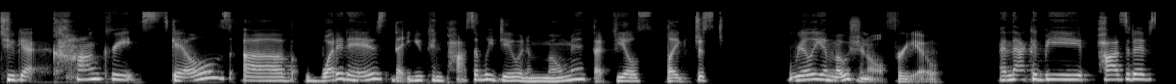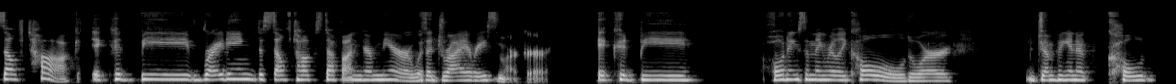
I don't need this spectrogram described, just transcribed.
to get concrete skills of what it is that you can possibly do in a moment that feels like just really emotional for you. And that could be positive self talk. It could be writing the self talk stuff on your mirror with a dry erase marker. It could be holding something really cold or jumping in a cold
